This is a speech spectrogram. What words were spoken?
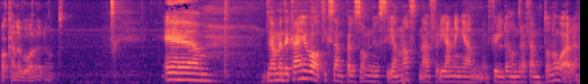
Vad kan det vara runt? Eh, ja men det kan ju vara till exempel som nu senast när föreningen fyllde 115 år.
